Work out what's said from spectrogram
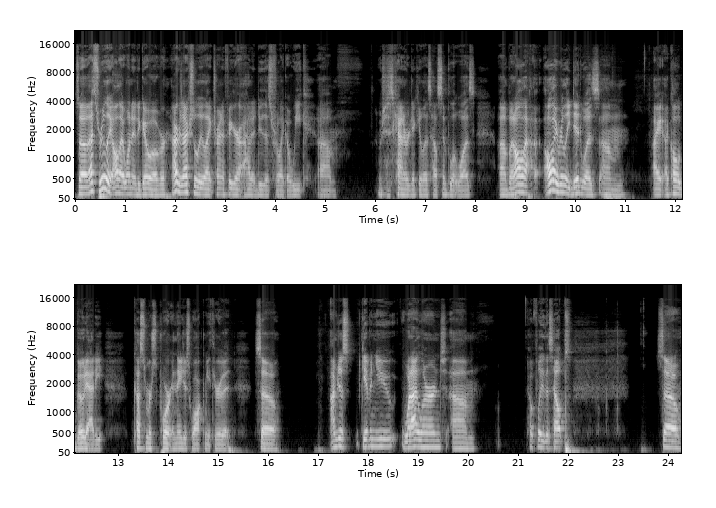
So that's really all I wanted to go over. I was actually like trying to figure out how to do this for like a week um, which is kind of ridiculous how simple it was uh, but all all I really did was um, I, I called GoDaddy customer support and they just walked me through it. So I'm just giving you what I learned. Um, hopefully this helps. So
